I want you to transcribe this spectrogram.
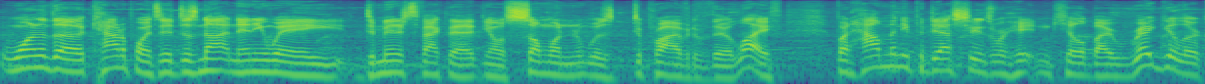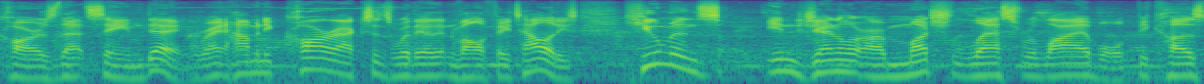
One of the counterpoints, it does not in any way diminish the fact that you know someone was deprived of their life, but how many pedestrians were hit and killed by regular cars that same day, right? How many car accidents were there that involved fatalities? Humans in general are much less reliable because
